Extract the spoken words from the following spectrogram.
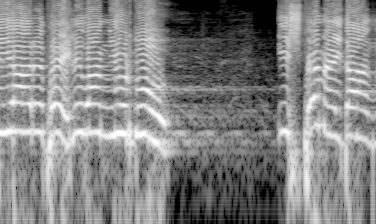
diyarı pehlivan yurdu. İşte meydan.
